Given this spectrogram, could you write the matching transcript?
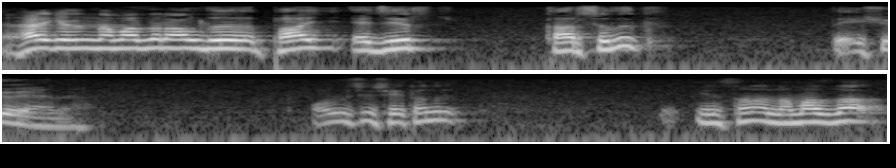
Yani herkesin namazdan aldığı pay, ecir, karşılık değişiyor yani. Onun için şeytanın insana namazda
